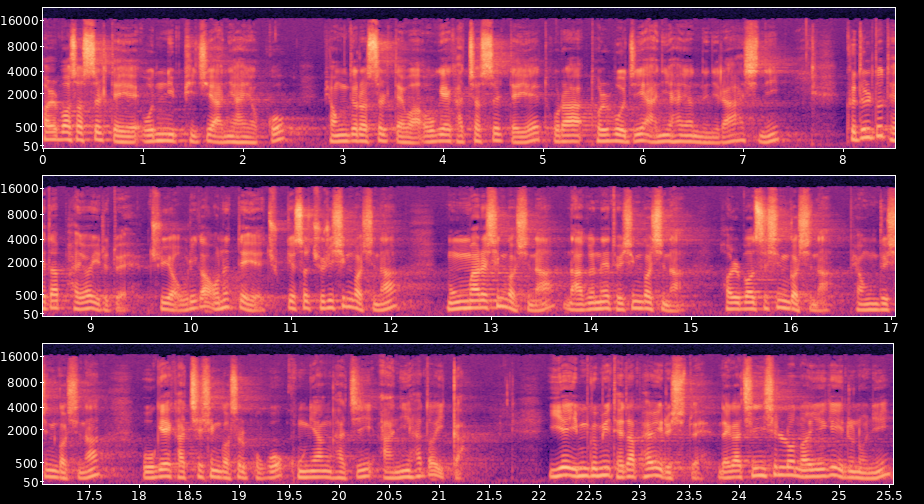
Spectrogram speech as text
헐벗었을 때에 옷 입히지 아니하였고 병들었을 때와 옥에 갇혔을 때에 돌아 돌보지 아니하였느니라 하시니 그들도 대답하여 이르되 주여 우리가 어느 때에 주께서 줄이신 것이나 목마르신 것이나 나그네 되신 것이나 헐벗으신 것이나 병드신 것이나 옥에 갇히신 것을 보고 공양하지 아니하더이까. 이에 임금이 대답하여 이르시되 내가 진실로 너희에게 이르노니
